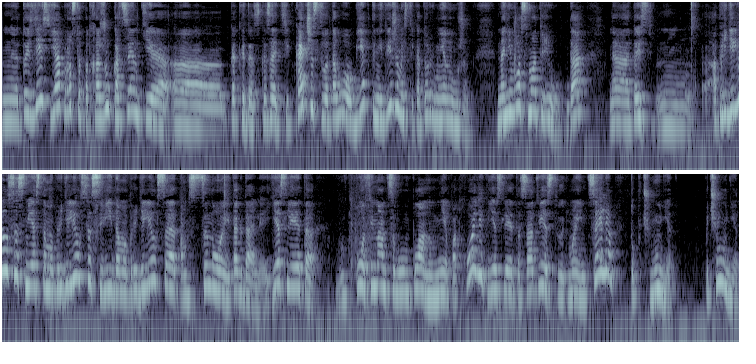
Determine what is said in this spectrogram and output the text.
э, то здесь я просто подхожу к оценке, э, как это сказать, качества того объекта недвижимости, который мне нужен. На него смотрю, да, э, то есть определился с местом, определился с видом, определился там с ценой и так далее. Если это по финансовому плану мне подходит, если это соответствует моим целям, то почему нет? Почему нет?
